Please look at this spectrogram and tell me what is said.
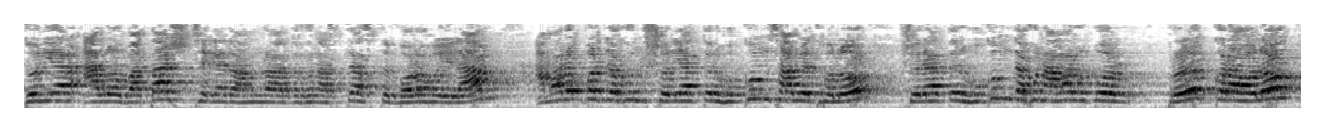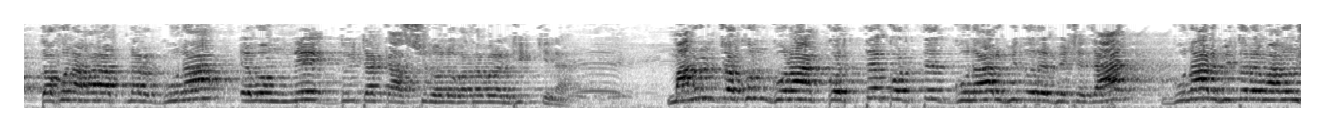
দুনিয়ার আলো বাতাস থেকে আমরা তখন আস্তে আস্তে বড় হইলাম। আমার উপর যখন শরিয়াতের হুকুম সাবেত হলো, শরিয়াতের হুকুম যখন আমার উপর প্রয়োগ করা হলো, তখন আমার আপনার গুণা এবং নেক দুইটা কাজ শুরু হলো। কথা বলেন ঠিক কিনা? মানুষ যখন গুণা করতে করতে গুনার ভিতরে ভেসে যায় গুনার ভিতরে মানুষ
